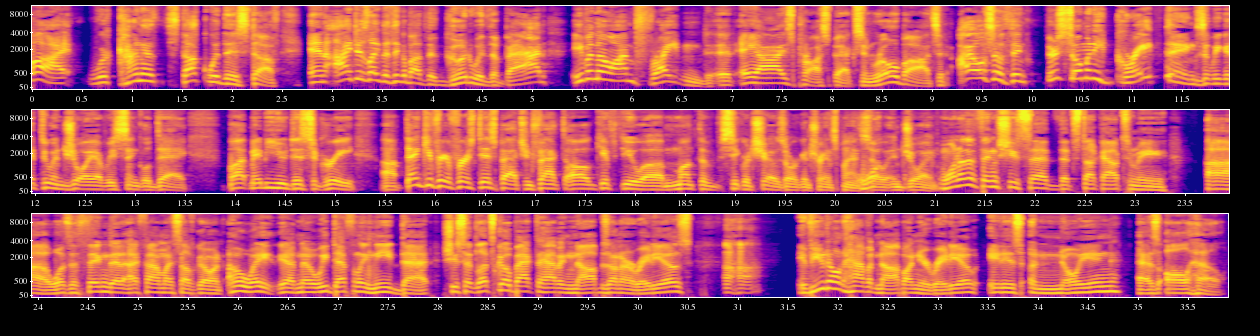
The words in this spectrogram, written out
but we're kind of stuck with this stuff. And I just like to think about the good with the bad, even though I'm frightened at AI's prospects and robots. I also think there's so many great things that we get to enjoy every single day. But maybe you disagree. Uh, thank you for your first dispatch. In fact, I'll gift you a month of secret shows, organ transplant. So enjoy. One of the things she said that stuck out to me uh, was a thing that I found myself going, "Oh wait, yeah, no, we definitely need that." She said, "Let's go back to having knobs on our radios." Uh huh. If you don't have a knob on your radio, it is annoying as all hell.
